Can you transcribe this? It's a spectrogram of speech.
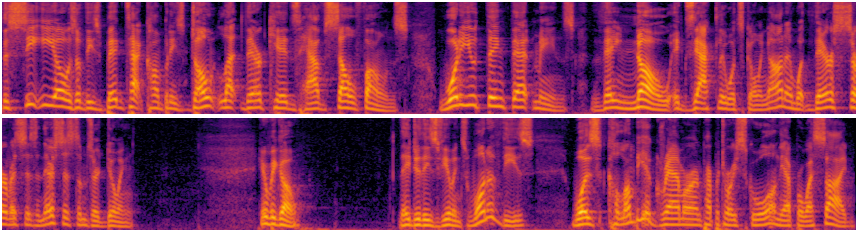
The CEOs of these big tech companies don't let their kids have cell phones. What do you think that means? They know exactly what's going on and what their services and their systems are doing. Here we go. They do these viewings. One of these was Columbia Grammar and Preparatory School on the Upper West Side,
